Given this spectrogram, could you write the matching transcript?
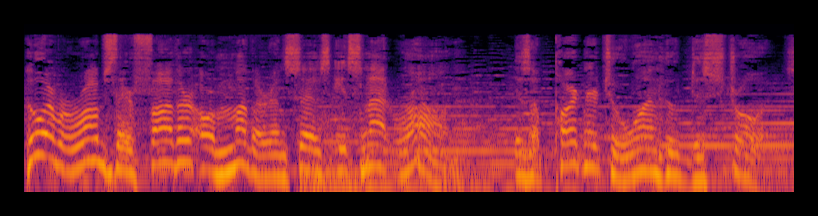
Whoever robs their father or mother and says it's not wrong is a partner to one who destroys.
